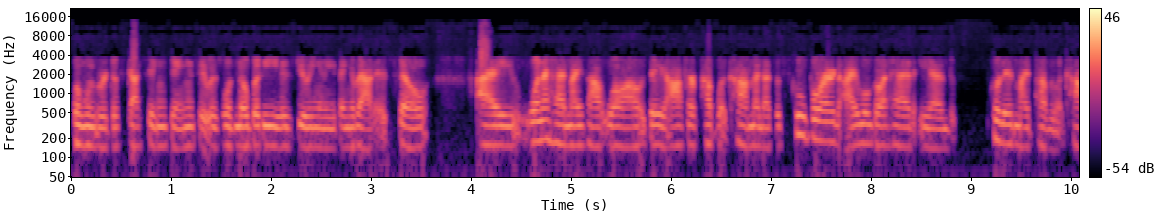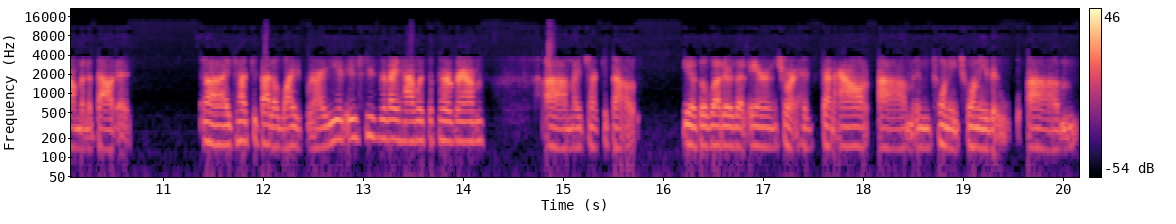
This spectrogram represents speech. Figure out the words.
when we were discussing things it was well nobody is doing anything about it. So I went ahead and I thought well they offer public comment at the school board. I will go ahead and put in my public comment about it. Uh, I talked about a wide variety of issues that I have with the program. Um, I talked about you know the letter that Aaron Short had sent out um, in 2020 that um,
